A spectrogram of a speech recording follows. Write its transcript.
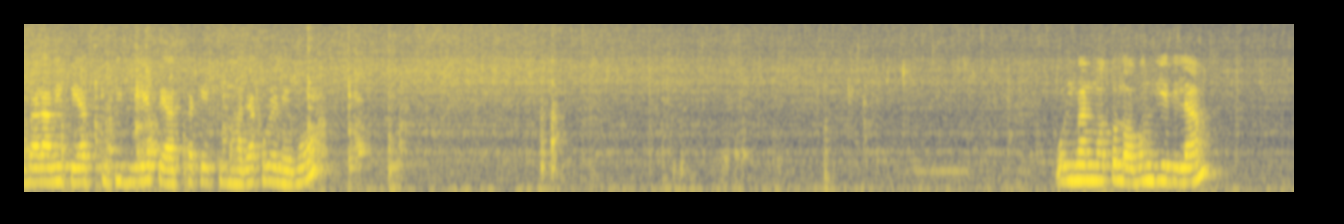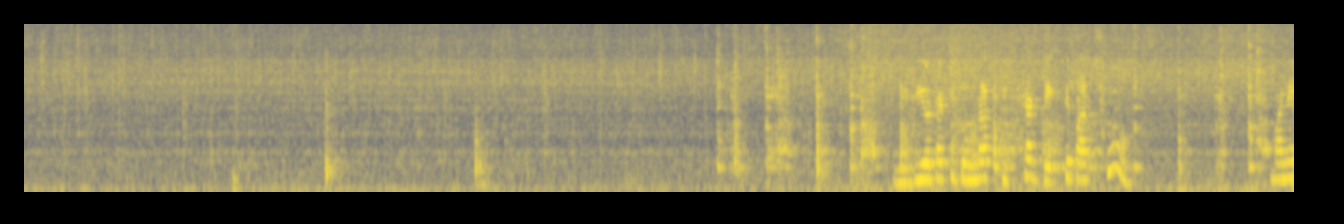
এবার আমি পেঁয়াজ কুচি দিয়ে পেঁয়াজটাকে একটু ভাজা করে নেব। পরিমাণ মতো লবণ দিয়ে দিলাম। ভিডিওটা কি তোমরা ঠিকঠাক দেখতে পাচ্ছ? মানে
